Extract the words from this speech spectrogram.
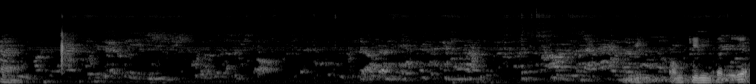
อ่า ของกินก็เยอะ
